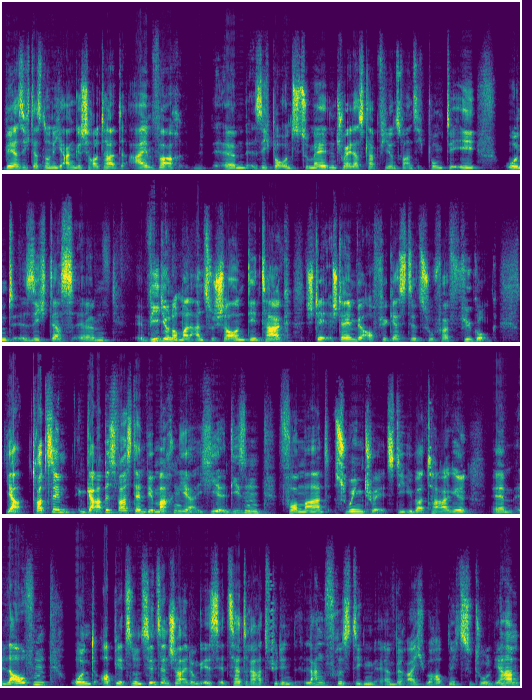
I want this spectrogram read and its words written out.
wer sich das noch nicht angeschaut hat, einfach ähm, sich bei uns zu melden, tradersclub24.de und sich das ähm, Video nochmal anzuschauen. Den Tag ste stellen wir auch für Gäste zur Verfügung. Ja, trotzdem gab es was, denn wir machen ja hier in diesem Format Swing Trades, die über Tage ähm, laufen und ob jetzt nun Zinsentscheidung ist etc., hat für den langfristigen äh, Bereich überhaupt nichts zu tun. Wir haben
